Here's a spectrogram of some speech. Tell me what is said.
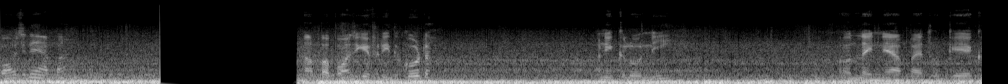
ਪਹੁੰਚਦੇ ਹਾਂ ਆਪਾਂ ਪਹੁੰਚ ਗਏ ਫਰੀਦਕੋਟ ਆਪਣੀ ਕਲੋਨੀ ਔਰ ਲੈਨੇ ਆਪਾਂ ਇਥੋਂ ਕੇਕ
